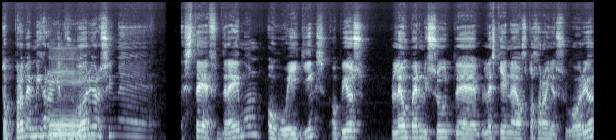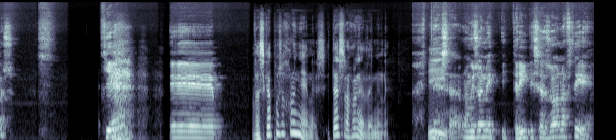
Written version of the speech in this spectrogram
Το πρώτο εμίχρονο για τους ε, Warriors είναι Steph Draymond, ο Wiggins, ο οποίος πλέον παίρνει shoot, ε, λες και είναι 8 χρόνια στους Warriors. Και... ε, Βασικά πόσα χρόνια είναι, τέσσερα χρόνια δεν είναι. Τέσσερα, νομίζω είναι η τρίτη σεζόν αυτή.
